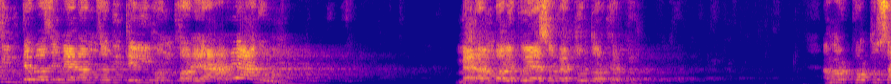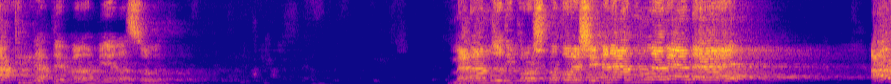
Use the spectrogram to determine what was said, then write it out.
তিনটে বাজে ম্যাডাম যদি টেলিফোন করে, আরে আগুন। ম্যাডাম বলে, কই আসো তোর দরকার কি? আমার কত চাকরি রাতের বেলা, মেয়েরা চলে ম্যাডাম যদি প্রশ্ন করে, সেখানে আগুন লাগায় দেয়? আর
